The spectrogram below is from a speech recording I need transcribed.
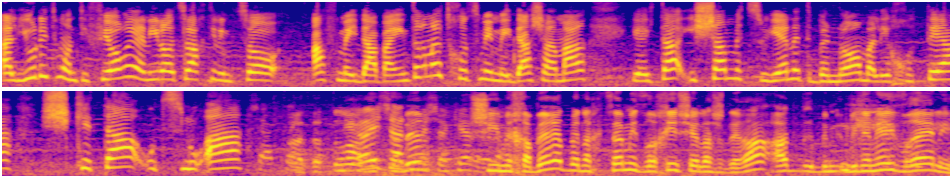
על יהודית מונטיפיורי אני לא הצלחתי למצוא אף מידע באינטרנט, חוץ ממידע שאמר היא הייתה אישה מצוינת בנועם הליכותיה, שקטה וצנועה. אז את נראה לי שאת מסתבר משקרת. שהיא מחברת בין הקצה המזרחי של השדרה עד בנייני ישראלי,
